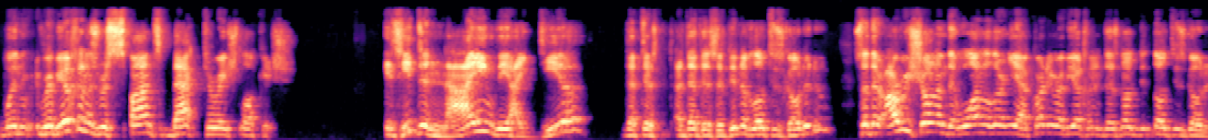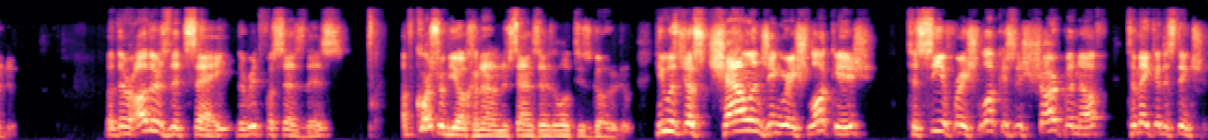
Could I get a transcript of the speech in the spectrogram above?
when Rabbi Yochanan's response back to Reish Lakish, is he denying the idea that there's uh, that there's a din of lo sisgodedu? So there are Rishonim that want to learn, yeah, according to Rabbi Yochanan, there's no lo sisgodedu. But there are others that say, the Ritva says this, of course Rabbi Yochanan understands there's a lo sisgodedu. He was just challenging Reish Lakish to see if Reish Lakish is sharp enough to make a distinction.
